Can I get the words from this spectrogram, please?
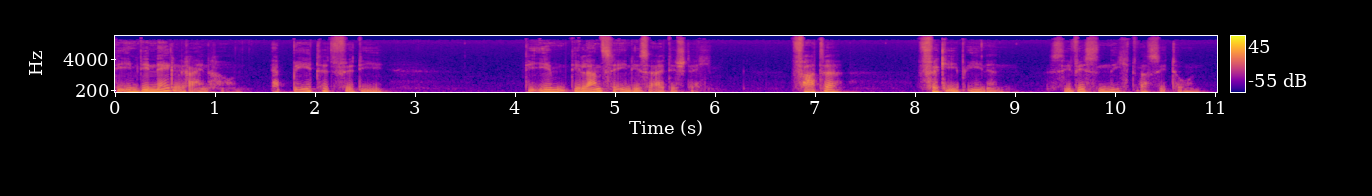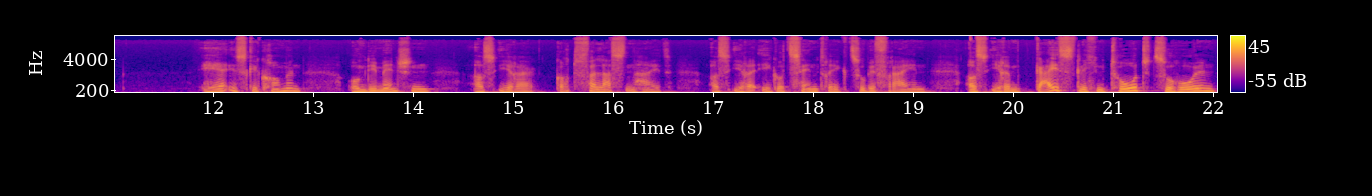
die ihm die Nägel reinhauen. Er betet für die, die ihm die Lanze in die Seite stechen. Vater, vergib ihnen. Sie wissen nicht, was sie tun. Er ist gekommen, um die Menschen aus ihrer Gottverlassenheit, aus ihrer Egozentrik zu befreien, aus ihrem geistlichen Tod zu holen,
